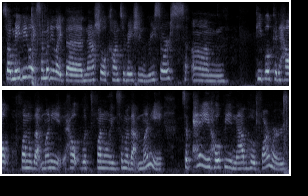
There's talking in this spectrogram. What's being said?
so maybe like somebody like the national conservation resource um, people could help funnel that money help with funneling some of that money to pay hopi and navajo farmers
